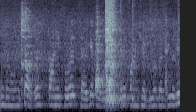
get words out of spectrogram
ਤੇ ਪਾਣੀ ਦਵਾਂਗੇ ਢੱਕ ਪਾਣੀ ਥੋੜਾ ਜਿਹਾ ਠਹਿਰ ਕੇ ਪਾਵਾਂਗੇ ਥੋੜਾ ਪਾਣੀ ਛੱਡੂਗਾ ਕੱਦੂ ਇਹ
